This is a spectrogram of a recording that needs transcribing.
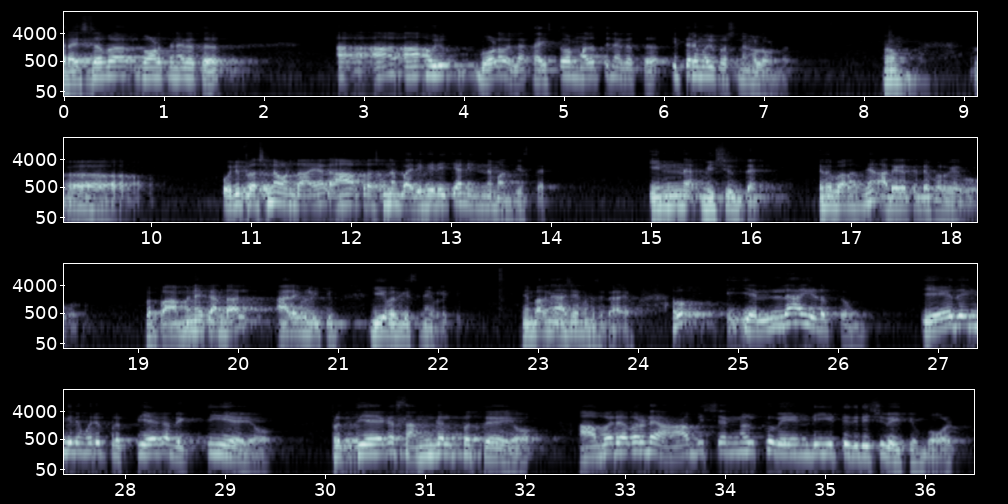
ക്രൈസ്തവ ഗോളത്തിനകത്ത് ആ- ആ- ഒരു ഗോളമല്ല ക്രൈസ്തവ മതത്തിനകത്ത് ഇത്തരം ഒരു പ്രശ്നങ്ങളുണ്ട്. അപ്പം ഒരു പ്രശ്നം ഉണ്ടായാൽ ആ പ്രശ്നം പരിഹരിക്കാൻ ഇന്ന മധ്യസ്ഥൻ ഇന്ന വിശുദ്ധൻ. എന്ന് പറഞ്ഞ് അദ്ദേഹത്തിന്റെ പുറകെ പോകുന്നു. ഇപ്പൊ പാമ്പിനെ കണ്ടാൽ ആരെ വിളിക്കും? ഗീവർഗീസിനെ വിളിക്കും. ഞാൻ പറഞ്ഞ ആശയം മനസ്സിലായോ? അപ്പോൾ എല്ലായിടത്തും ഏതെങ്കിലും ഒരു പ്രത്യേക വ്യക്തിയെയോ പ്രത്യേക സങ്കല്പത്തെയോ അവരവരുടെ ആവശ്യങ്ങൾക്ക് വേണ്ടിയിട്ട് തിരിച്ചു വയ്ക്കുമ്പോൾ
